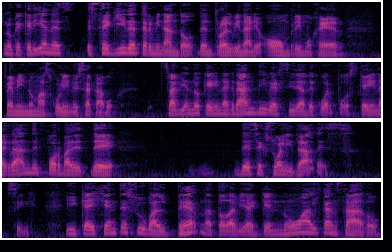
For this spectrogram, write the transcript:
lo que querían es seguir determinando dentro del binario hombre y mujer, femenino, masculino y se acabó. Sabiendo que hay una gran diversidad de cuerpos, que hay una gran forma de, de, sexualidades, sí. Y que hay gente subalterna todavía que no ha alcanzado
